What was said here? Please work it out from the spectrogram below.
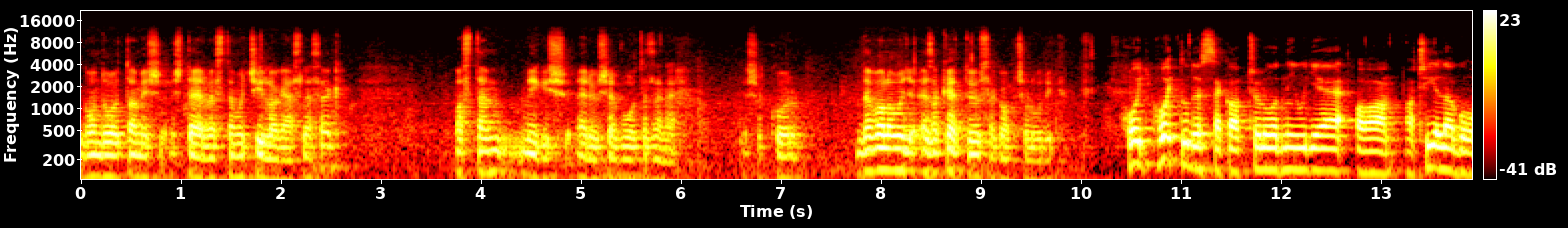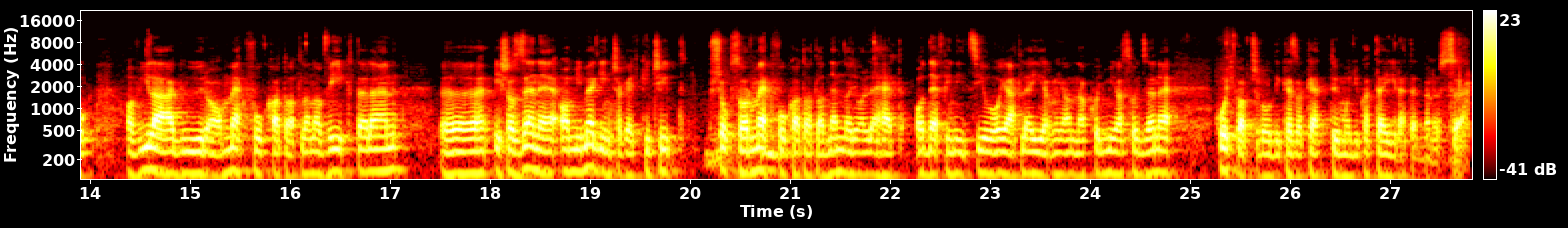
gondoltam és, és terveztem, hogy csillagász leszek, aztán mégis erősebb volt a zene. És akkor, de valahogy ez a kettő összekapcsolódik. Hogy, hogy tud összekapcsolódni ugye a, a csillagok, a világűr, a megfoghatatlan, a végtelen, és a zene, ami megint csak egy kicsit sokszor megfoghatatlan, nem nagyon lehet a definícióját leírni annak, hogy mi az, hogy zene, hogy kapcsolódik ez a kettő mondjuk a te életedben össze?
